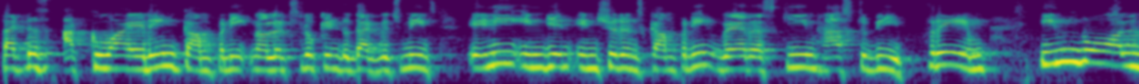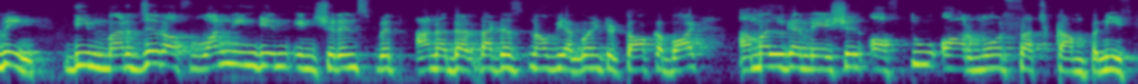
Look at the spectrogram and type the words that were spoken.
that is acquiring company. Now, let's look into that, which means any Indian insurance company where a scheme has to be framed involving the merger of one Indian insurance with another. That is, now we are going to talk about amalgamation of two or more such companies,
